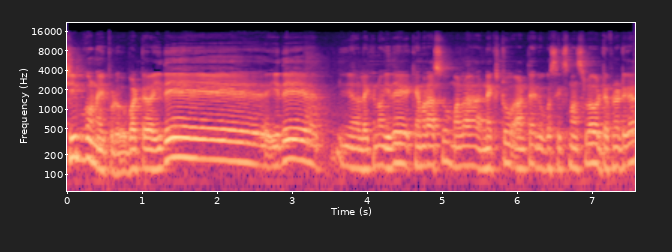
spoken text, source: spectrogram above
చీప్గా ఉన్నాయి ఇప్పుడు. బట్ ఇదే ఇదే లైక్ నో ఇదే కెమెరాస్ మళ్ళీ నెక్స్ట్ అంటే ఒక సిక్స్ మంత్స్లో డెఫినెట్గా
